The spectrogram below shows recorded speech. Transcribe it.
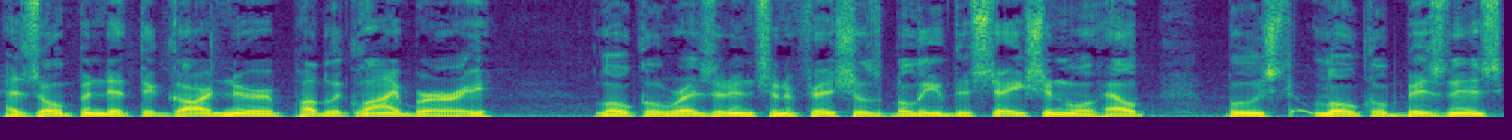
has opened at the Gardiner Public Library. Local residents and officials believe the station will help boost local business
